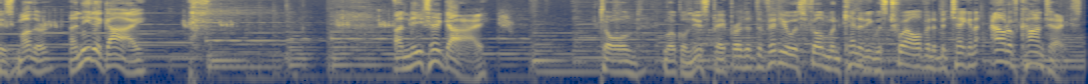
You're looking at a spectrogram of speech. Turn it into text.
His mother, Anita Guy, Anita Guy, told local newspaper that the video was filmed when Kennedy was 12 and had been taken out of context.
